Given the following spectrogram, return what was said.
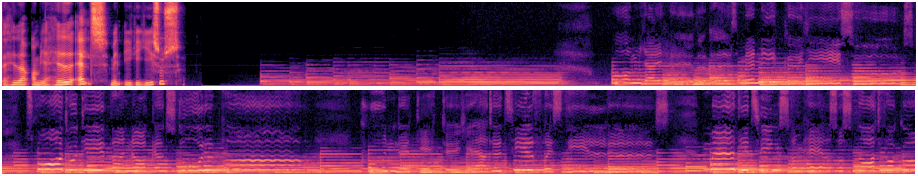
der hedder Om jeg havde alt, men ikke Jesus, sing some hail, so start for good.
